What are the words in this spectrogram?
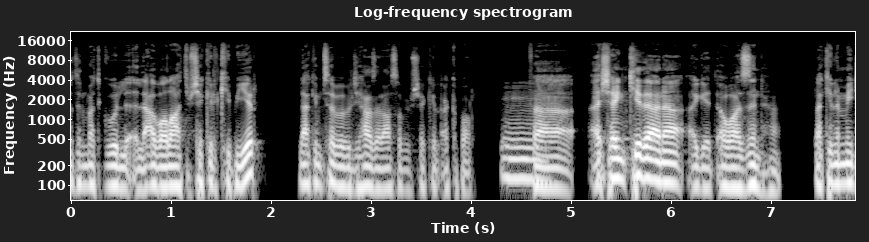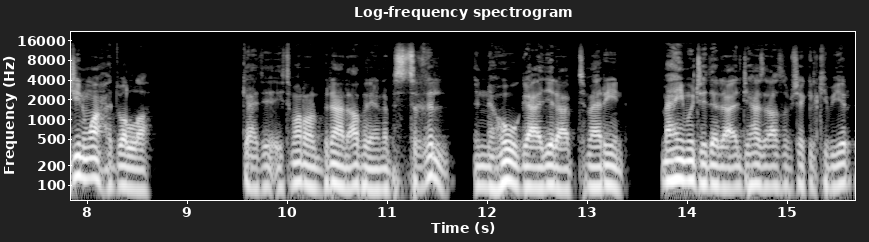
مثل ما تقول العضلات بشكل كبير لكن بسبب الجهاز العصبي بشكل أكبر. مم. فعشان كذا أنا أقعد أوازنها. لكن لما يجيني واحد والله قاعد يتمرن البناء العضلي أنا بستغل إنه هو قاعد يلعب تمارين ما هي مجهدة للجهاز العصبي بشكل كبير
